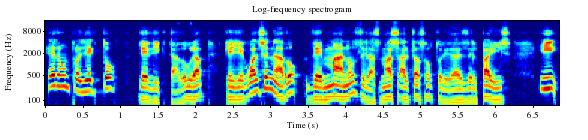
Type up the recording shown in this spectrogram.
Era un proyecto de dictadura que llegó al Senado de manos de las más altas autoridades del país y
